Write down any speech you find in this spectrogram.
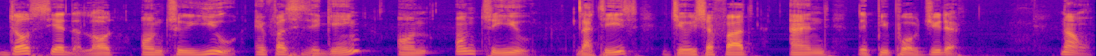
Thus saith the Lord unto you. Emphasis again on unto you. That is, Jehoshaphat and the people of Judah. Now,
